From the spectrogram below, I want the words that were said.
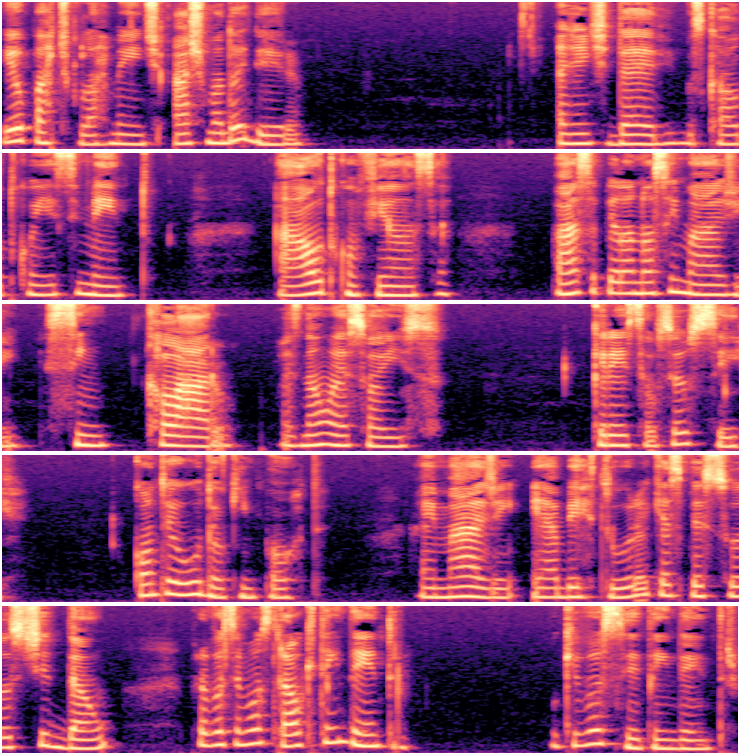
Eu, particularmente, acho uma doideira. A gente deve buscar autoconhecimento, a autoconfiança passa pela nossa imagem, sim, claro, mas não é só isso. Cresça o seu ser. O conteúdo é o que importa. A imagem é a abertura que as pessoas te dão para você mostrar o que tem dentro. O que você tem dentro.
